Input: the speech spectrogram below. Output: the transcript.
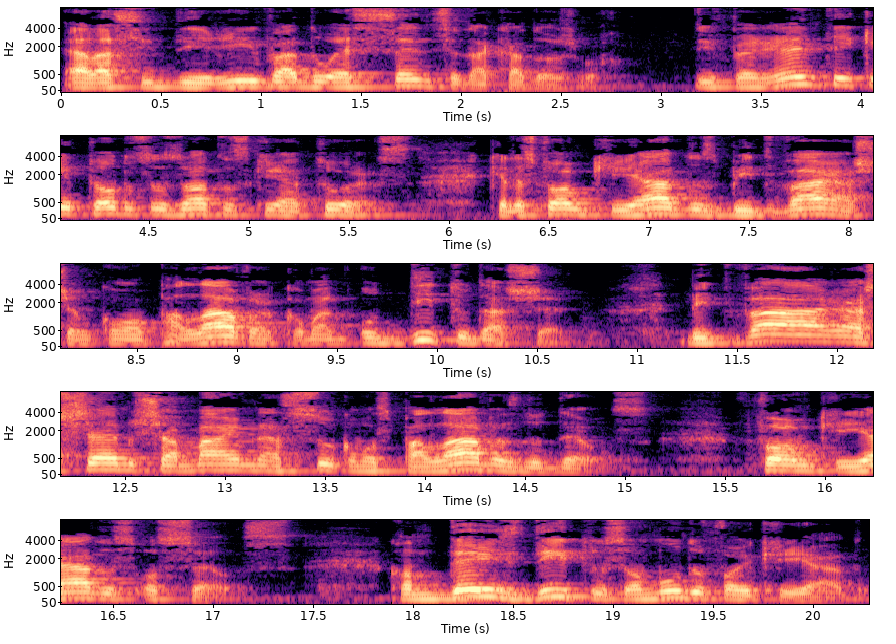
ela se deriva do essência da Kadosh Baruch diferente que todas as outras criaturas, que eles foram criados bidvar Hashem, com a palavra, como o dito da Hashem. Bidvar Hashem Shamaim Nasu, como as palavras do Deus, foram criados os céus. Com dez ditos o mundo foi criado.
